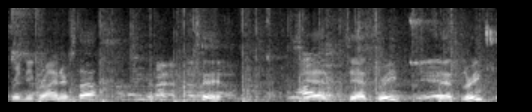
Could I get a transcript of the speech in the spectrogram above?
Brittney Griner style? she, had, she had three? She had three?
